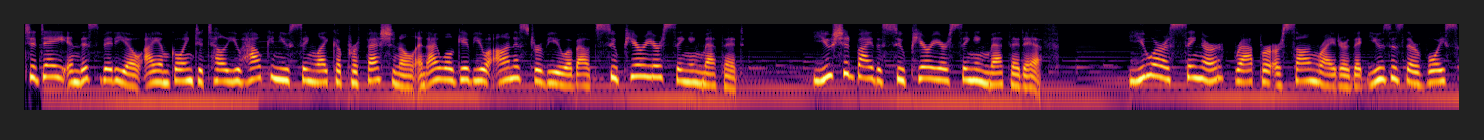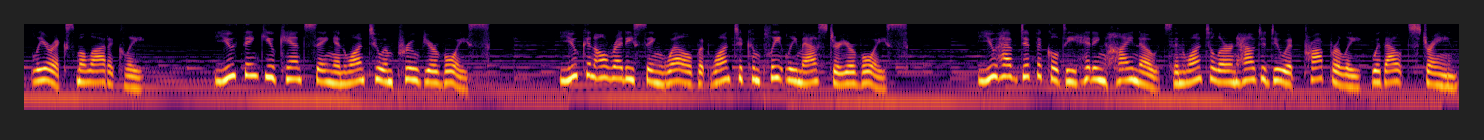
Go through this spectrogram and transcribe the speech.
Today in this video I am going to tell you how can you sing like a professional and I will give you honest review about Superior Singing Method. You should buy the Superior Singing Method if you are a singer, rapper or songwriter that uses their voice, lyrics melodically. You think you can't sing and want to improve your voice. You can already sing well but want to completely master your voice. You have difficulty hitting high notes and want to learn how to do it properly, without strain.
